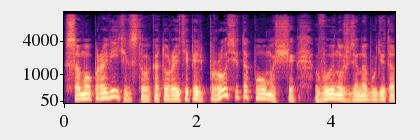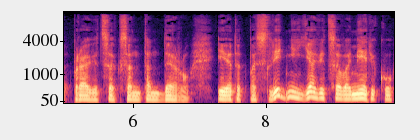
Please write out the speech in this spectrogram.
само правительство, которое теперь просит о помощи, вынуждено будет отправиться к Сантандеру, и этот последний явится в Америку,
